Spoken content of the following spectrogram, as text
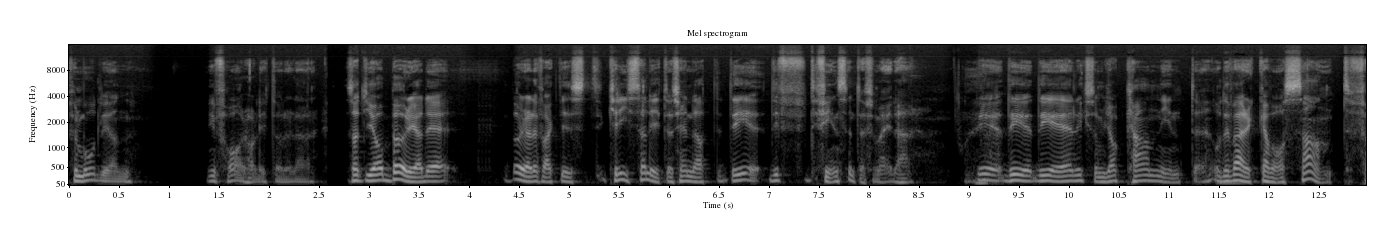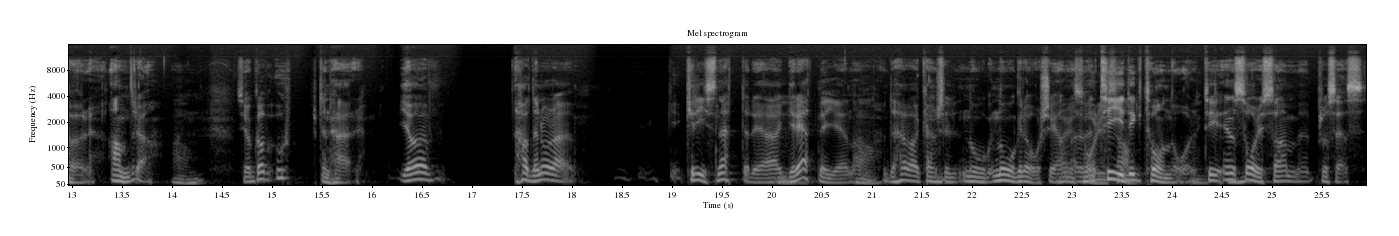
Förmodligen, min far har lite av det där. Så att jag började, började faktiskt krisa lite och kände att det, det, det finns inte för mig det här. Det, det, det är liksom, jag kan inte. Och det verkar vara sant för andra. Ja. Så jag gav upp den här. Jag hade några krisnätter där jag grät mig igenom. Ja. Det här var kanske no- några år senare. Sorgsamt. tidig tonår. En sorgsam process.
